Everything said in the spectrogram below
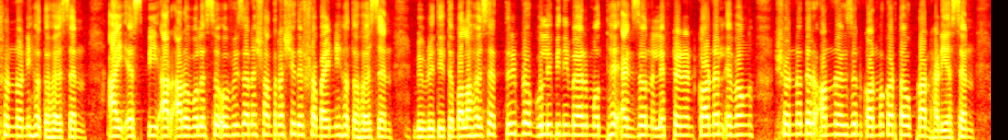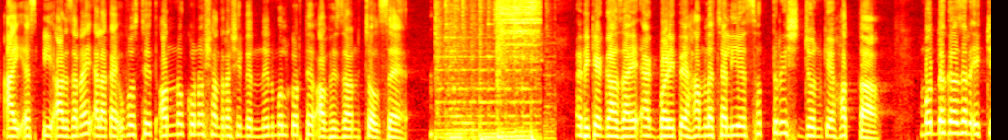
সৈন্য নিহত হয়েছেন। আইএসপিআর আরও বলেছে, অভিযানে সন্ত্রাসীদের সবাই নিহত হয়েছেন। বিবৃতিতে বলা হয়েছে, তীব্র গুলি বিনিময়ের মধ্যে একজন লেফটেন্যান্ট কর্নেল এবং সৈন্যদের অন্য একজন কর্মকর্তাও প্রাণ হারিয়েছেন। আইএসপিআর জানায়, এলাকায় উপস্থিত অন্য কোনো সন্ত্রাসীদের নির্মূল করতে অভিযান চলছে। এদিকে গাজায় এক বাড়িতে হামলা চালিয়ে ছত্রিশ জনকে হত্যা। মধ্য গাজার একটি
